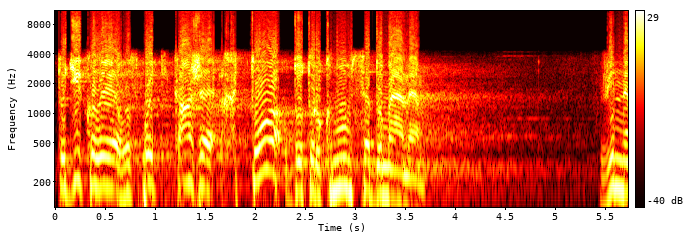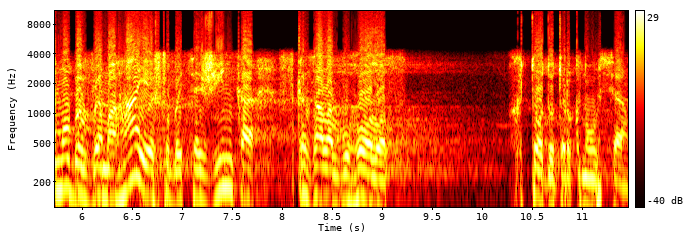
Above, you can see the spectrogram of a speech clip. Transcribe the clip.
Тоді, коли Господь каже, хто доторкнувся до мене, він немоби вимагає, щоб ця жінка сказала вголос, хто доторкнувся,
